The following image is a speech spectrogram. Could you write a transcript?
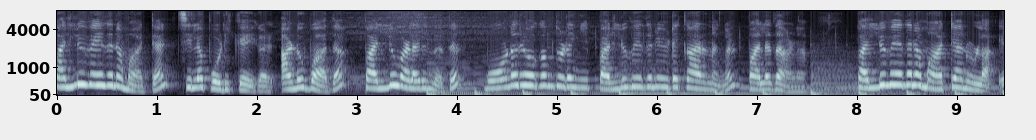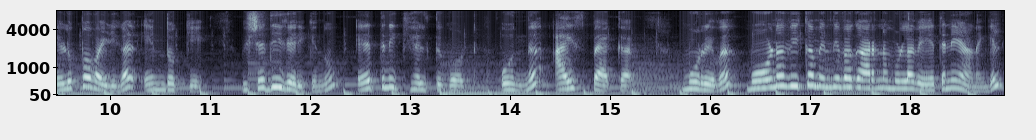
പല്ലുവേദന മാറ്റാൻ ചില പൊടിക്കൈകൾ. അണുബാധ പല്ലു വളരുന്നത് മോണരോഗം തുടങ്ങി പല്ലുവേദനയുടെ കാരണങ്ങൾ പലതാണ്. പല്ലുവേദന മാറ്റാനുള്ള എളുപ്പവഴികൾ എന്തൊക്കെ? വിശദീകരിക്കുന്നു എത്നിക് ഹെൽത്ത് കോട്ട് ഒന്ന് ഐസ് പാക്ക് മുറിവ് മോണവീക്കം എന്നിവ കാരണമുള്ള വേദനയാണെങ്കിൽ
